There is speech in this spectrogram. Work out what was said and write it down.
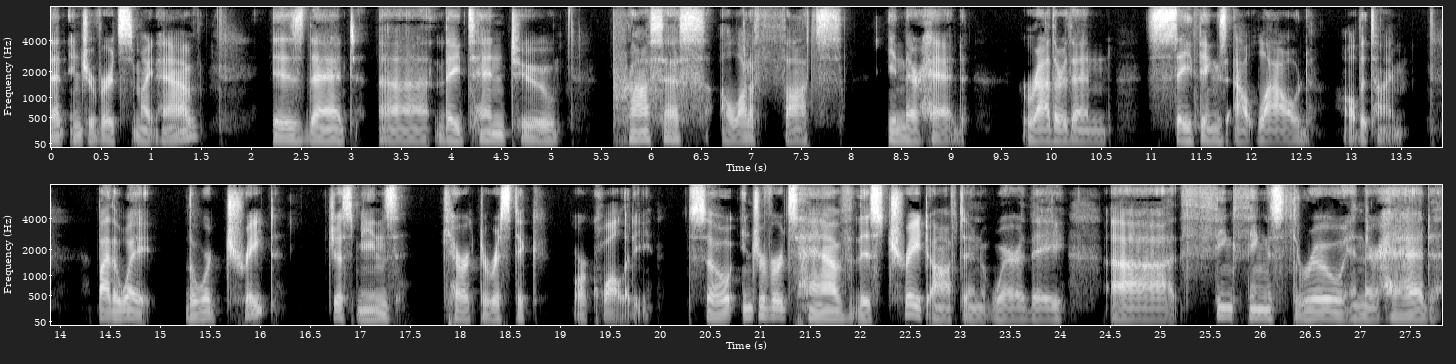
that introverts might have is that uh, they tend to process a lot of thoughts in their head rather than say things out loud all the time. By the way, the word trait just means characteristic or quality. So introverts have this trait often where they uh, think things through in their head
